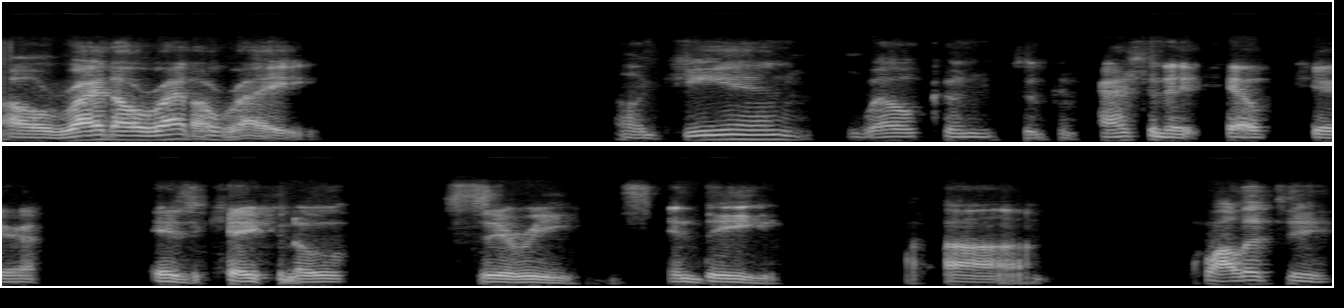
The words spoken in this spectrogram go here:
All right, all right, all right. Again, welcome to Compassionate Healthcare Educational Series. Indeed, um, quality,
